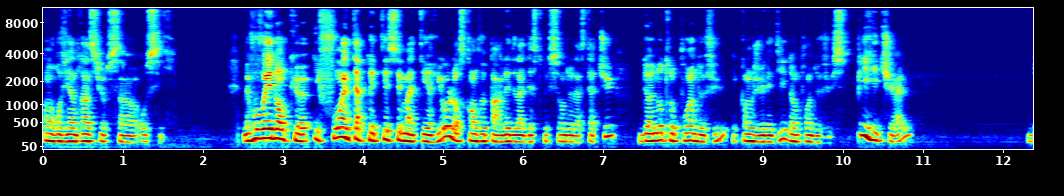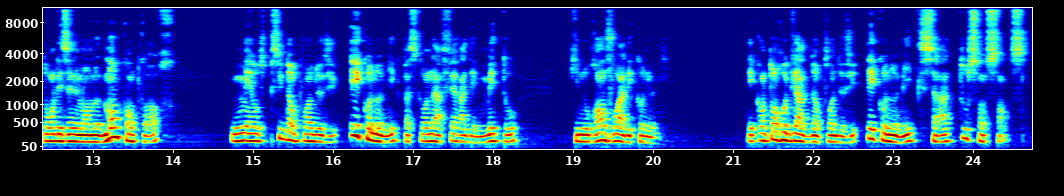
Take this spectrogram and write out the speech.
On reviendra sur ça aussi. Mais vous voyez donc qu'il faut interpréter ces matériaux lorsqu'on veut parler de la destruction de la statue d'un autre point de vue, et comme je l'ai dit, d'un point de vue spirituel, dont les éléments me manquent encore, mais aussi d'un point de vue économique, parce qu'on a affaire à des métaux qui nous renvoient à l'économie. Et quand on regarde d'un point de vue économique, ça a tout son sens.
